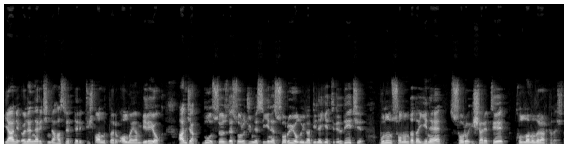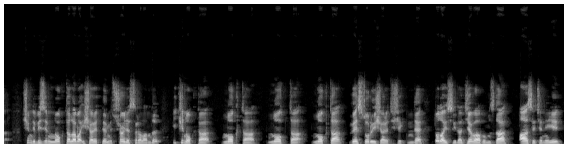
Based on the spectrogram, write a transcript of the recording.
Yani ölenler içinde hasretleri, pişmanlıkları olmayan biri yok. Ancak bu sözde soru cümlesi yine soru yoluyla dile getirildiği için bunun sonunda da yine soru işareti kullanılır arkadaşlar. Şimdi bizim noktalama işaretlerimiz şöyle sıralandı. 2 nokta, nokta, nokta, nokta ve soru işareti şeklinde. Dolayısıyla cevabımız da A seçeneği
